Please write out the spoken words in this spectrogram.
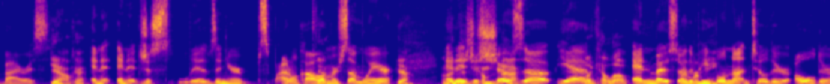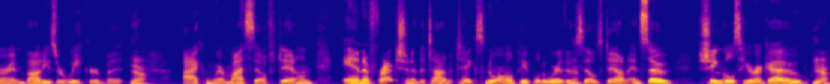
virus. Yeah, okay. And it and it just lives in your spinal column Yeah. or somewhere. Yeah. And, it just, comes shows back. up. Yeah. Like, hello, And most other remember me? people not until they're older and bodies are weaker, but Yeah. I can wear myself down in a fraction of the time it takes normal people to wear themselves down. And so shingles, here I go. Yeah.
